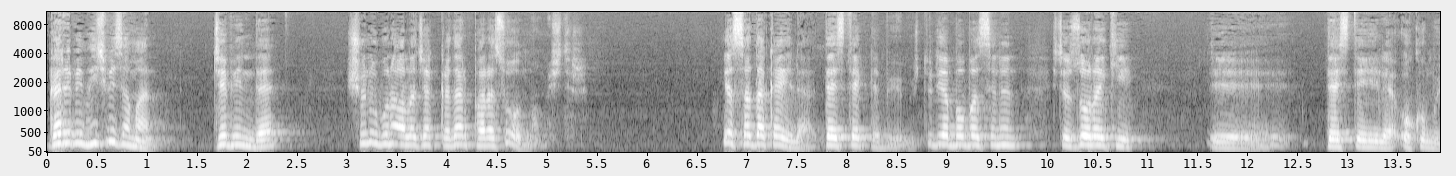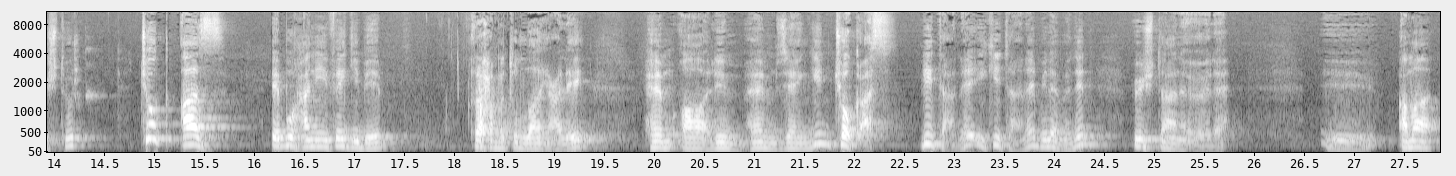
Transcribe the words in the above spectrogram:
Garibim hiçbir zaman cebinde şunu bunu alacak kadar parası olmamıştır. Ya sadakayla, destekle büyümüştür ya babasının işte zoraki e, desteğiyle okumuştur. Çok az Ebu Hanife gibi rahmetullahi aleyh hem alim hem zengin çok az. Bir tane, iki tane bilemedin, üç tane öyle. Ee, ama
